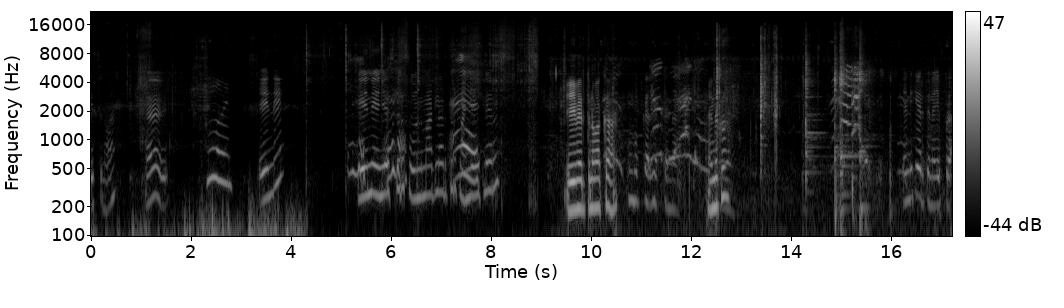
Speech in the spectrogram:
చేస్తున్నావా. ఏంది? ఏంది ఏం చేస్తారు ఫోన్ మాట్లాడుతారు పని చేయట్లేరు. ఏం ఎడుతున్నావు అక్క? ముక్కలు ఎత్తున్నా ఎందుకు? ఎందుకు ఎడుతున్నా ఎప్పుడా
